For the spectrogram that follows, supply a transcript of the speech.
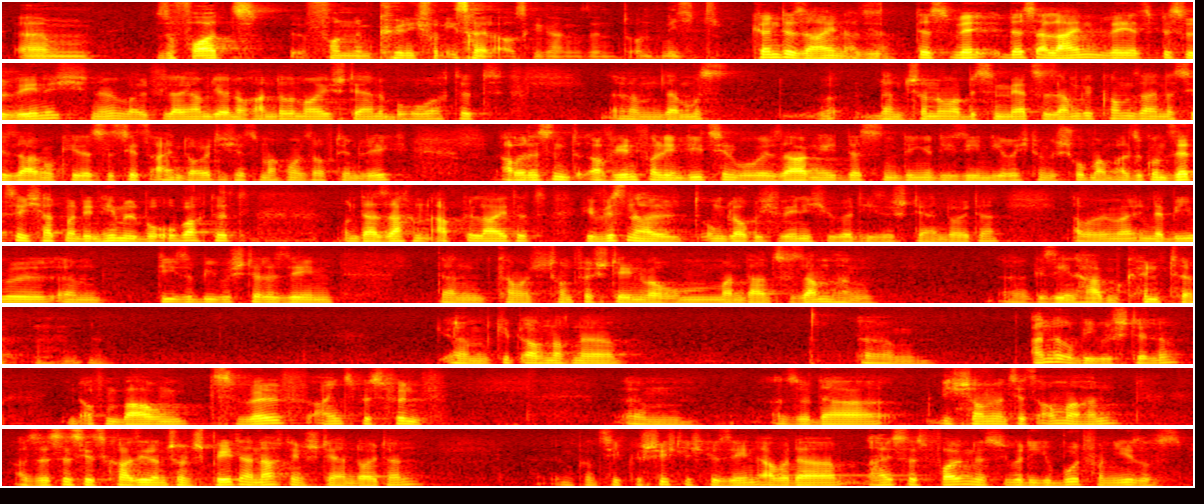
ähm, sofort von einem König von Israel ausgegangen sind und nicht. Könnte sein. Also ja. das, wär, das allein wäre jetzt ein bisschen wenig, ne? weil vielleicht haben die ja noch andere neue Sterne beobachtet. Ähm, da muss dann schon noch mal ein bisschen mehr zusammengekommen sein, dass sie sagen, okay, das ist jetzt eindeutig, jetzt machen wir uns auf den Weg. Aber das sind auf jeden Fall Indizien, wo wir sagen, hey, das sind Dinge, die sie in die Richtung geschoben haben. Also grundsätzlich hat man den Himmel beobachtet und da Sachen abgeleitet. Wir wissen halt unglaublich wenig über diese Sterndeuter. Aber wenn wir in der Bibel ähm, diese Bibelstelle sehen, dann kann man schon verstehen, warum man da einen Zusammenhang äh, gesehen haben könnte. Mhm. Ähm, gibt auch noch eine ähm, andere Bibelstelle in Offenbarung 12, 1 bis 5. Ähm, also da, die schauen wir uns jetzt auch mal an. Also es ist jetzt quasi dann schon später nach den Sterndeutern, im Prinzip geschichtlich gesehen, aber da heißt es Folgendes über die Geburt von Jesus.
